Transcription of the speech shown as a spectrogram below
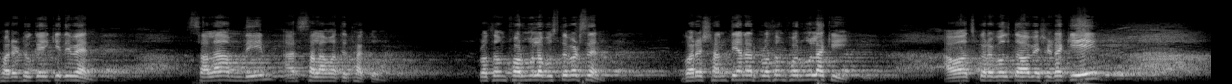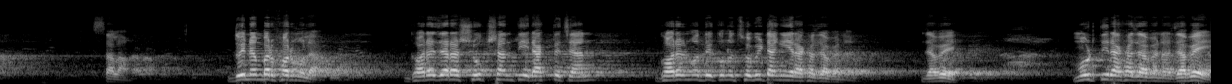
ঘরে ঢুকেই কি দিবেন? সালাম দিন আর সালামাতে থাকুন। প্রথম ফর্মুলা বুঝতে পারছেন? ঘরে শান্তি আনার প্রথম ফর্মুলা কি? আওয়াজ করে বলতে হবে, সেটা কি? সালাম। দুই নম্বর ফর্মুলা। ঘরে যারা সুখ শান্তি রাখতে চান, ঘরের মধ্যে কোনো ছবি টাঙিয়ে রাখা যাবে না। যাবে? মূর্তি রাখা যাবে না, যাবে?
